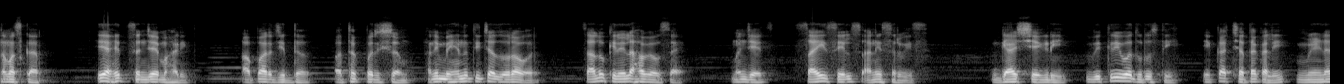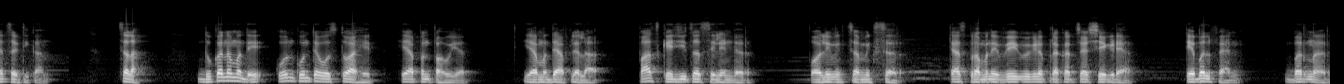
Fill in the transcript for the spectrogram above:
नमस्कार. हे आहेत संजय महाडिक. अपार जिद्द अथक परिश्रम आणि मेहनतीच्या जोरावर चालू केलेला हा व्यवसाय म्हणजेच साई सेल्स आणि सर्व्हिस. गॅस शेगडी विक्री व दुरुस्ती एकाच छताखाली मिळण्याचं ठिकाण. चला दुकानामध्ये कोणकोणत्या वस्तू आहेत हे आपण पाहूयात. यामध्ये आपल्याला पाच के जीचा सिलेंडर पॉलिमिकचा मिक्सर त्याचप्रमाणे वेगवेगळ्या प्रकारच्या शेगड्या टेबल फॅन बर्नर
